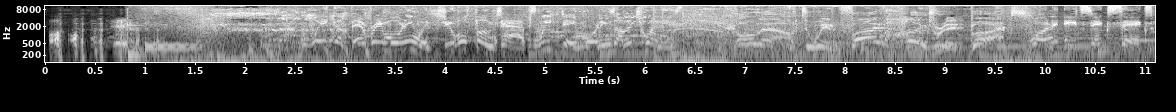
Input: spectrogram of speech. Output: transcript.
call? Wake up every morning with Jubal Phone Taps. Weekday mornings on the 20s. Call now to win 500 bucks. 1 866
